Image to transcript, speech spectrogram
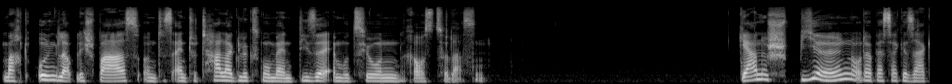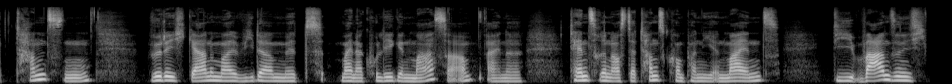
macht unglaublich Spaß und ist ein totaler Glücksmoment, diese Emotionen rauszulassen. Gerne spielen oder besser gesagt tanzen würde ich gerne mal wieder mit meiner Kollegin Martha, eine Tänzerin aus der Tanzkompanie in Mainz, die wahnsinnig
